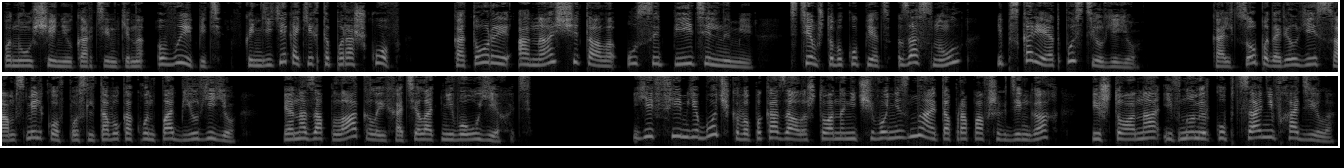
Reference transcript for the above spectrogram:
по наущению Картинкина выпить в коньяке каких-то порошков, которые она считала усыпительными, с тем, чтобы купец заснул и поскорее отпустил ее. Кольцо подарил ей сам Смельков после того, как он побил ее, и она заплакала и хотела от него уехать. Ефимья Бочкова показала, что она ничего не знает о пропавших деньгах и что она и в номер купца не входила,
